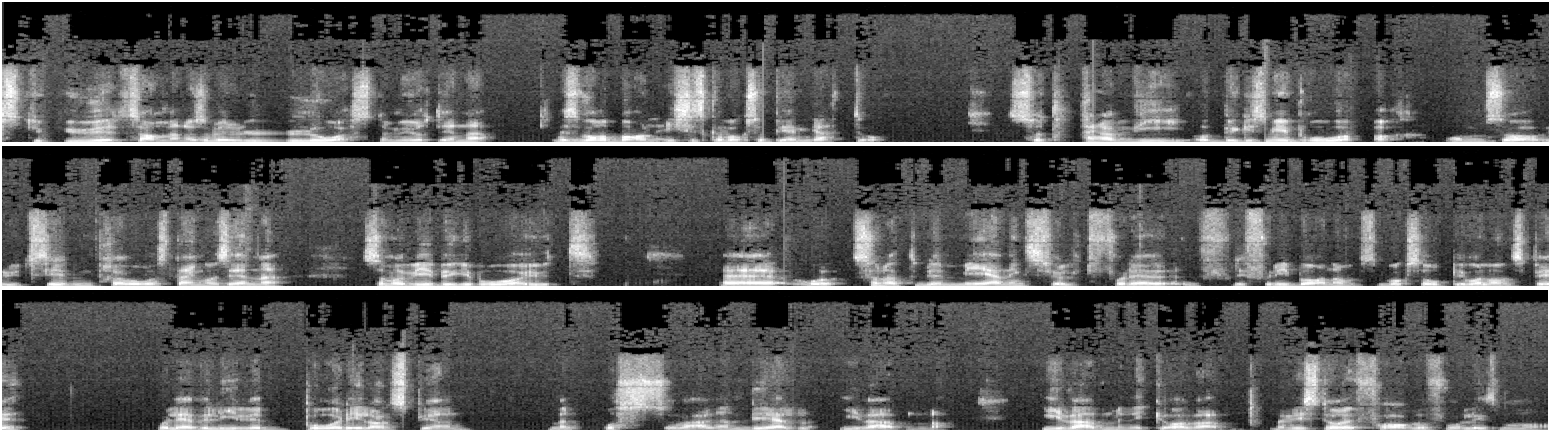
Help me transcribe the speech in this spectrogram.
stuet sammen og så blir du låst og murt inne. Hvis våre barn ikke skal vokse opp i en getto, så trenger vi å bygge så mye broer. Om så utsiden prøver å stenge oss inne, så må vi bygge broer ut. Eh, sånn at det blir meningsfullt for, det, for de barna som vokser opp i vår landsby, å leve livet både i landsbyen, men også være en del i verden. da i verden, men ikke av verden. Men vi står i fare for liksom, å,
